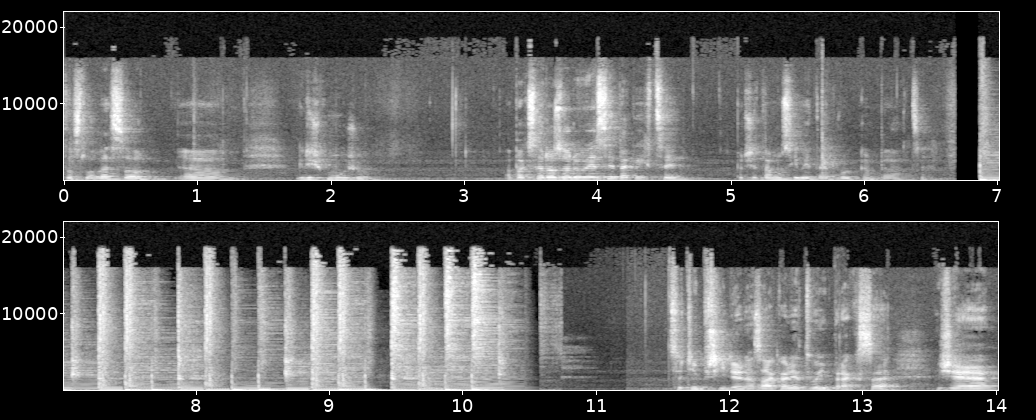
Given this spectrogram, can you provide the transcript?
to sloveso, eh, když můžu. A pak se rozhoduji, jestli taky chci, protože tam musí být ta dvojkombinace. Co ti přijde na základě tvojí praxe, že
